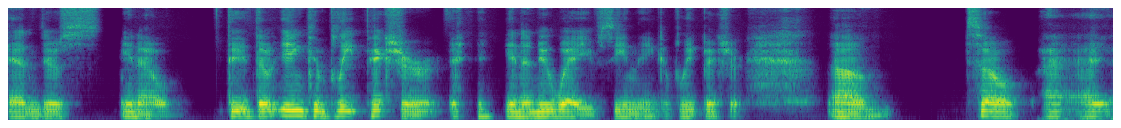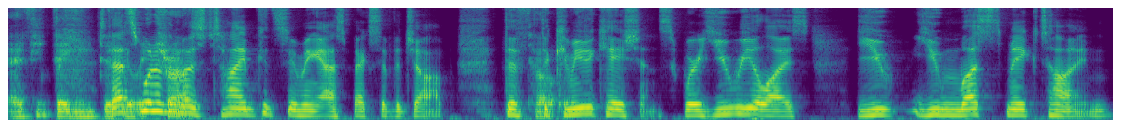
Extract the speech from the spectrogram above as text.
and there's you know the, the incomplete picture in a new way you've seen the incomplete picture um, so I, I, think they need to. That's really one of trust. the most time-consuming aspects of the job, the, totally. the communications, where you realize you you must make time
